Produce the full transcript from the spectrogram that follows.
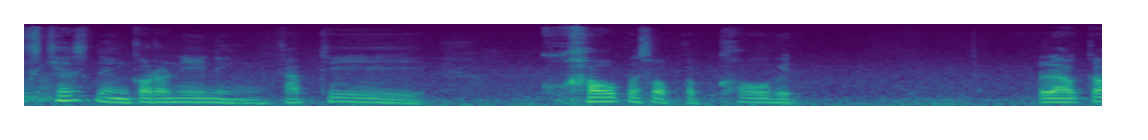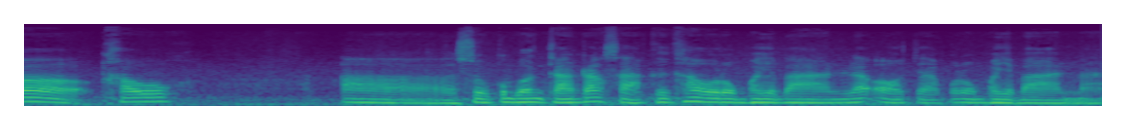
สเคสหนึ่งกรณีหนึ่งครับที่เขาประสบกับโควิด แล้วก็เขาสู่กระบวนการรักษาคือเข้าโรงพยาบาล แล้วออกจากโรงพยาบาลมา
